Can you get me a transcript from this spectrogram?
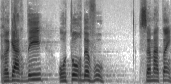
Regardez autour de vous ce matin.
